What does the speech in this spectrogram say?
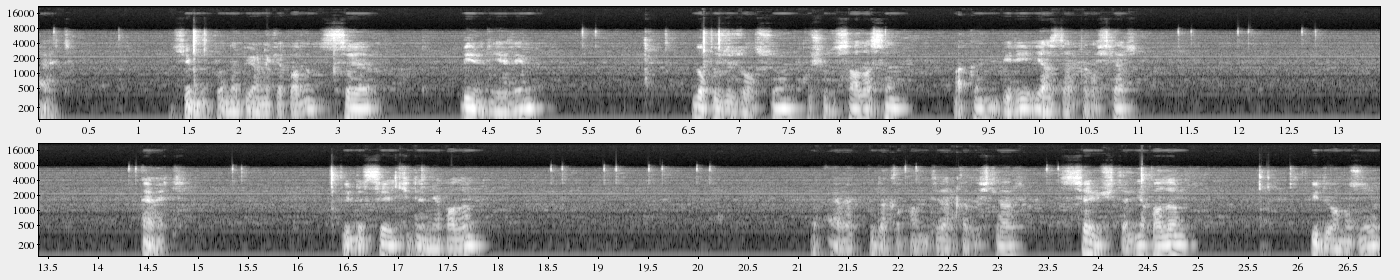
Evet. Şimdi bunda bir örnek yapalım. S 1 diyelim. 900 olsun. Koşulu sağlasın. Bakın biri yazdı arkadaşlar. Evet. Bir de S2'den yapalım. Evet bu da kapandı arkadaşlar. S3'ten yapalım. Videomuzu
